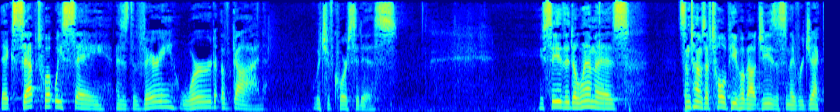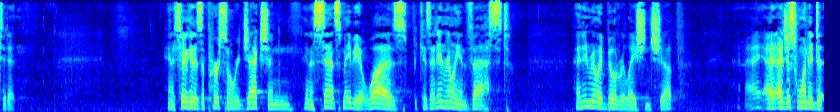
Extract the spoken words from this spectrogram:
They accept what we say as the very Word of God, which of course it is. You see, the dilemma is sometimes I've told people about Jesus and they've rejected it. And I took it as a personal rejection. In a sense, maybe it was because I didn't really invest. I didn't really build relationship. I, I, I just wanted to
